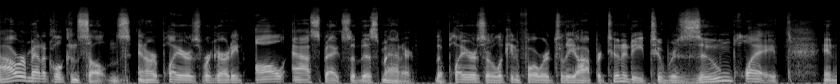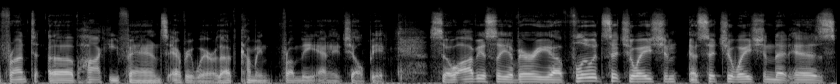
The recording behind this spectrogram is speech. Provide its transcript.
our medical consultants and our players regarding all aspects of this matter. The players are looking forward to the opportunity to resume play in front of hockey fans everywhere. That coming from the NHLP. So obviously a very uh, fluid situation, a situation that has.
